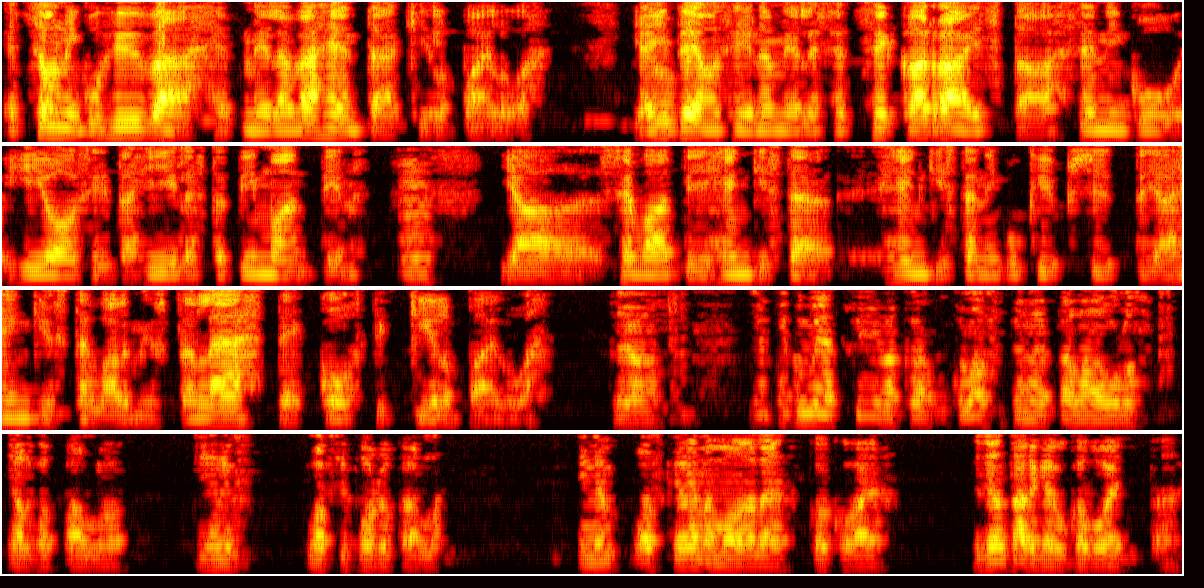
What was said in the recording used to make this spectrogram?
Että se on niin kuin hyvä, että meillä vähentää kilpailua. Ja itse on siinä mielessä, että se karaistaa, se niin kuin hioo siitä hiilestä timantin. Mm. Ja se vaatii henkistä, henkistä niin kuin kypsyyttä ja henkistä valmiusta lähteä kohti kilpailua. Joo. Sitten kun miettii vaikka, kun lapset menee pelaa ulos jalkapalloa, ihan lapsiporukalla, niin ne laskee aina maaleja koko ajan. Ja se on tärkeää, kuka voittaa.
